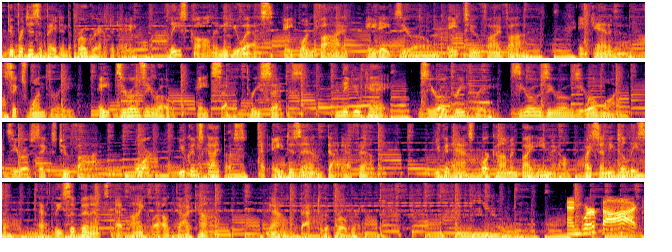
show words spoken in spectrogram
To participate in the program today, please call in the U.S. 815-880-8255. In Canada, 613-800-8736. In the UK, 033-0001-0625. Or you can Skype us at a to. You can ask or comment by email by sending to Lisa at lisabennett at icloud.com. Now back to the program. And we're back.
